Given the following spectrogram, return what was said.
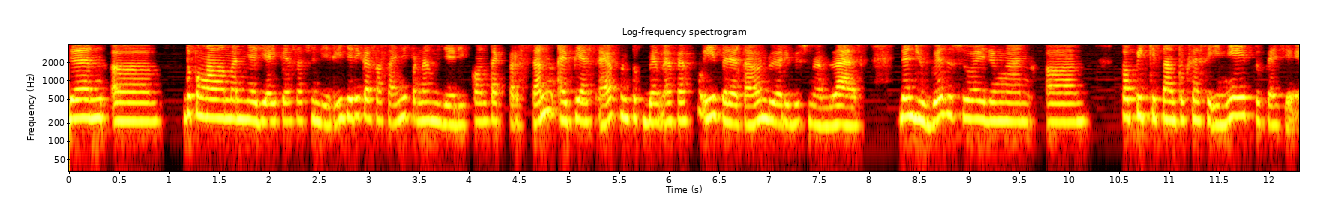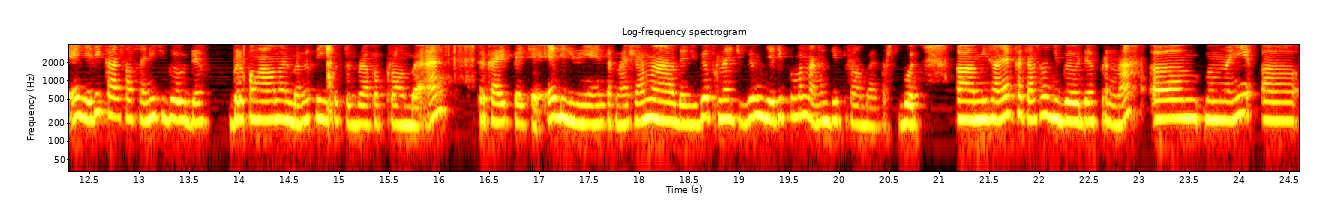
Dan uh, untuk pengalamannya di IPSF sendiri, jadi Kak Salsa ini pernah menjadi contact person IPSF untuk BMFFUI pada tahun 2019. Dan juga sesuai dengan uh, topik kita untuk sesi ini yaitu PCE. Jadi Kak Salsa ini juga udah berpengalaman banget nih ikut beberapa perlombaan terkait PCE di dunia internasional dan juga pernah juga menjadi pemenang di perlombaan tersebut. Uh, misalnya Kak Salsa juga udah pernah um, memenangi uh,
